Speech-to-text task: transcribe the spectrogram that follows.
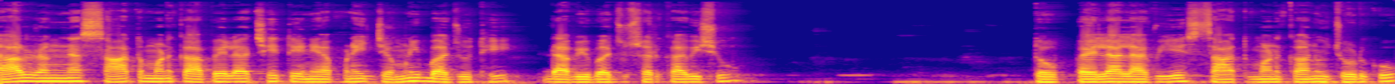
લાલ રંગના સાત મણકા આપેલા છે તેને આપણે જમણી બાજુથી ડાબી બાજુ સરકાવીશું. તો પહેલાં લાવીએ સાત મણકાનું જોડકું,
